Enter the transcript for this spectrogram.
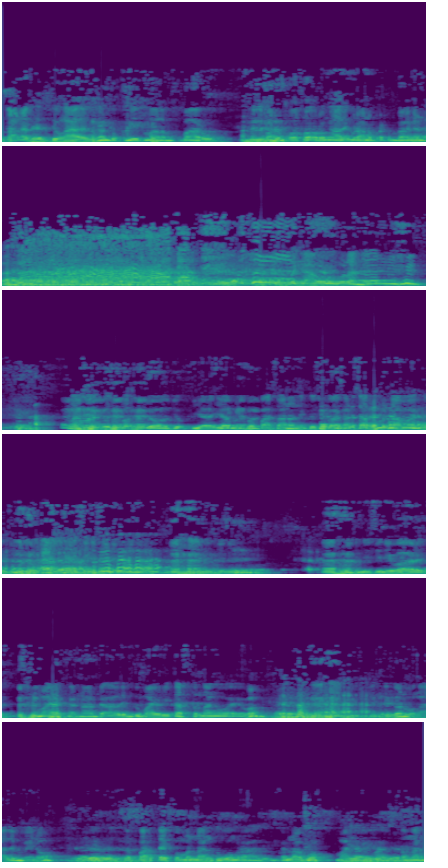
Salah dari dong alim kan kepenis malam separuh. Separuh foto orang alim merana perkembangan. Setengah bulan ya. Jual juk biaya minggu pasanan itu sebab kan satu nama itu. Sini sini di sini. Wae. Cuma ya karena ada alim tuh mayoritas tenang wae, Pak. Itu kan wong alim meno. Partai pemenang tuh wong alim. Kenapa? Mayoritas tenang.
